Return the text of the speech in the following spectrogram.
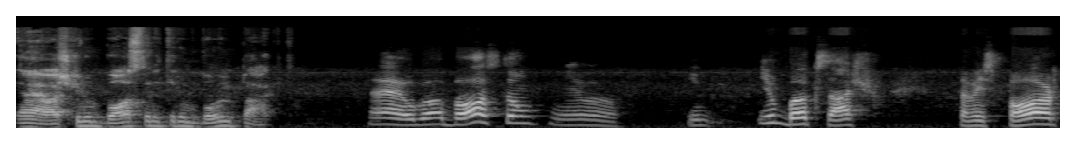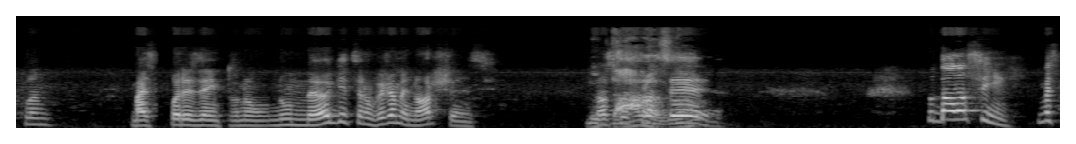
É, eu acho que no Boston ele teria um bom impacto. É, o Boston e o, e, e o Bucks, acho. Talvez Portland. Mas, por exemplo, no, no Nuggets eu não vejo a menor chance. No Dallas, ser... Não. No Dallas, sim. Mas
